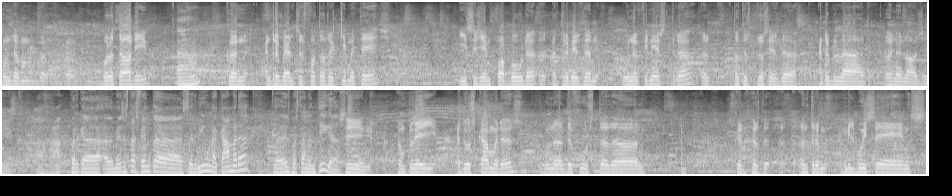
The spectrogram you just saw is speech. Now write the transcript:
un laboratori ah. que han revelat les fotos aquí mateix i la gent pot veure a través d'una finestra tot el procés de revelat analògic. Ah -ha. perquè a més estàs fent servir una càmera que és bastant antiga. Sí, en play a dues càmeres, una de fusta de que és de, entre 1800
